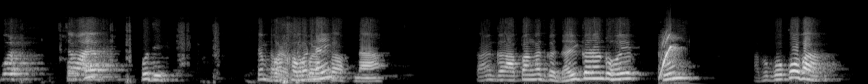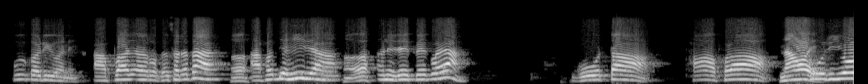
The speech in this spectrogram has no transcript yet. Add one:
બોલ ચમ આયો? હું ધીર ખબર નહીં? ના. કારણ કે આપણા ગધાઈ કરંટ હોય કોણ? આપણે ગોકોબા શું કર્યું અને આપણા રોધન સર હતા. બેહી રહ્યા. અને ગોટા ફાફડા ના હોય. પૂરીઓ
